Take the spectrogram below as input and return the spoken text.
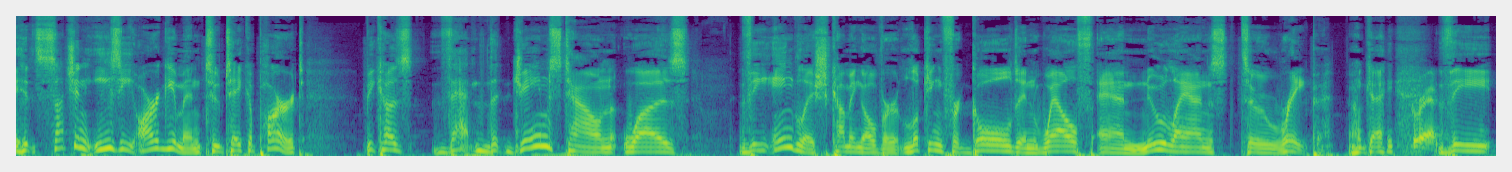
it's such an easy argument to take apart because that the Jamestown was the English coming over looking for gold and wealth and new lands to rape. Okay, correct. The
